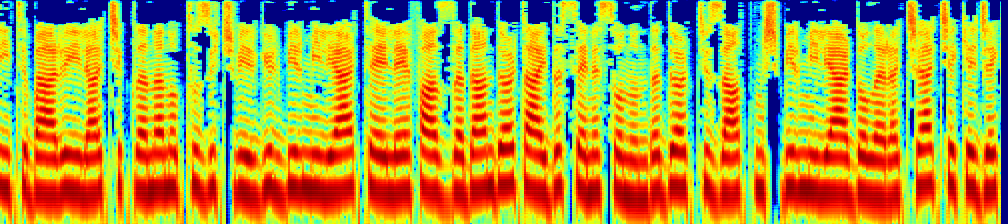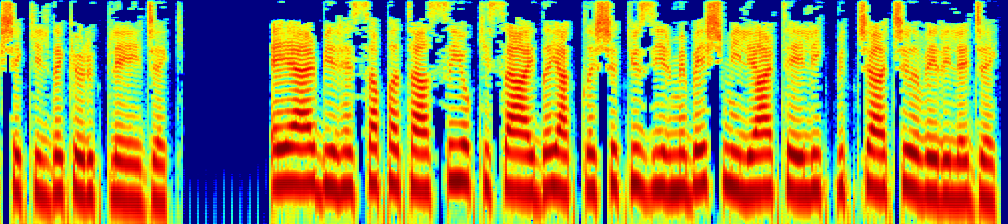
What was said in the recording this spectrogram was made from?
itibarıyla açıklanan 33,1 milyar TL fazladan 4 ayda sene sonunda 461 milyar dolar açığa çekecek şekilde körükleyecek. Eğer bir hesap hatası yok ise ayda yaklaşık 125 milyar TL'lik bütçe açığı verilecek.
